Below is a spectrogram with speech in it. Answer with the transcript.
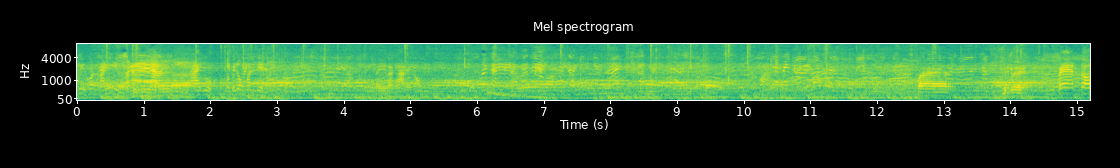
มมีคนไหนอยู่นาดนี้ยังถ่ายรูปจะไปลงคอนเทนต์ใส่ราคาอะไรเนาะแปดสิบเอ็ด8ต่อ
